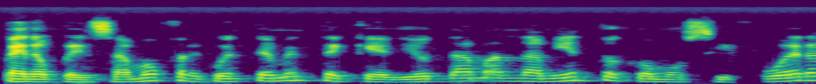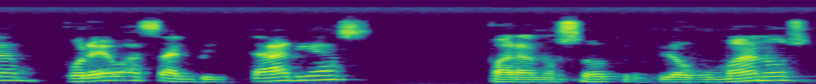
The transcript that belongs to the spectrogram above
pero pensamos frecuentemente que Dios da mandamientos como si fueran pruebas arbitrarias para nosotros, los humanos,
